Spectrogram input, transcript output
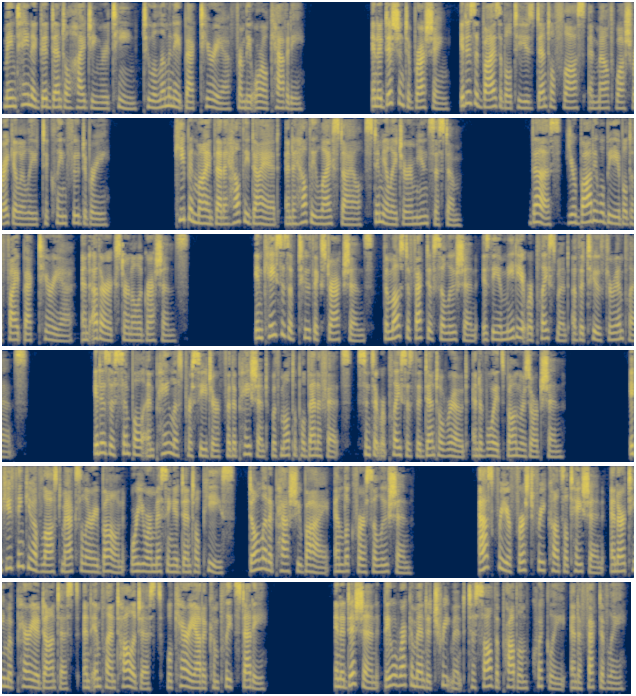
Maintain a good dental hygiene routine to eliminate bacteria from the oral cavity. In addition to brushing, it is advisable to use dental floss and mouthwash regularly to clean food debris. Keep in mind that a healthy diet and a healthy lifestyle stimulate your immune system. Thus, your body will be able to fight bacteria and other external aggressions. In cases of tooth extractions, the most effective solution is the immediate replacement of the tooth through implants. It is a simple and painless procedure for the patient with multiple benefits, since it replaces the dental root and avoids bone resorption. If you think you have lost maxillary bone or you are missing a dental piece, don't let it pass you by and look for a solution. Ask for your first free consultation and our team of periodontists and implantologists will carry out a complete study. In addition, they will recommend a treatment to solve the problem quickly and effectively.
